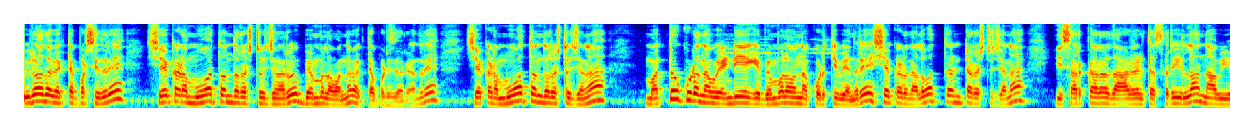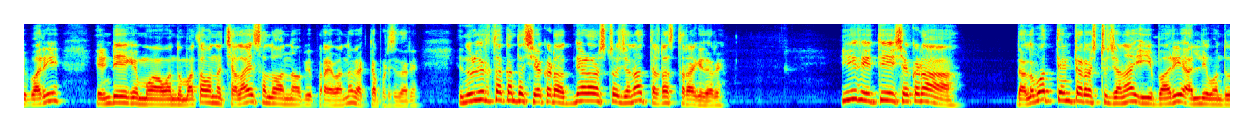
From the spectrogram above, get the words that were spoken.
ವಿರೋಧ ವ್ಯಕ್ತಪಡಿಸಿದರೆ ಶೇಕಡ ಮೂವತ್ತೊಂದರಷ್ಟು ಜನರು ಬೆಂಬಲವನ್ನು ವ್ಯಕ್ತಪಡಿಸಿದ್ದಾರೆ. ಅಂದರೆ ಶೇಕಡ ಮೂವತ್ತೊಂದರಷ್ಟು ಜನ ಮತ್ತೂ ಕೂಡ ನಾವು ಎನ್ ಡಿ ಎಗೆ ಬೆಂಬಲವನ್ನು ಕೊಡ್ತೀವಿ ಅಂದರೆ ಶೇಕಡ ನಲವತ್ತೆಂಟರಷ್ಟು ಜನ ಈ ಸರ್ಕಾರದ ಆಡಳಿತ ಸರಿ ಇಲ್ಲ, ನಾವು ಈ ಬಾರಿ ಎನ್ ಡಿ ಎಗೆ ಒಂದು ಮತವನ್ನು ಚಲಾಯಿಸಲು ಅನ್ನೋ ಅಭಿಪ್ರಾಯವನ್ನು ವ್ಯಕ್ತಪಡಿಸಿದ್ದಾರೆ. ಇನ್ನುಳಿರ್ತಕ್ಕಂಥ ಶೇಕಡ ಹದಿನೇಳರಷ್ಟು ಜನ ತಟಸ್ಥರಾಗಿದ್ದಾರೆ. ಈ ರೀತಿ ಶೇಕಡ ನಲವತ್ತೆಂಟರಷ್ಟು ಜನ ಈ ಬಾರಿ ಅಲ್ಲಿ ಒಂದು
